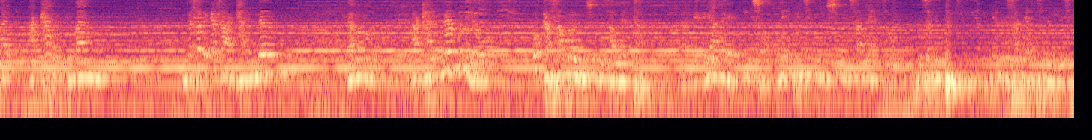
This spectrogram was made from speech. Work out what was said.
like akan mmam mpɛsɛ de kasa akan mmam ɛno no akan mmam ne yɛ wɔ o kasa ma nsu nsa left. A ɛyɛ ana yɛ insɔ ne ne nsu nsa left. O sɛ nsa left ne yɛ si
